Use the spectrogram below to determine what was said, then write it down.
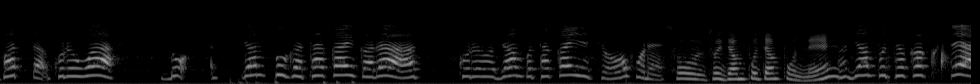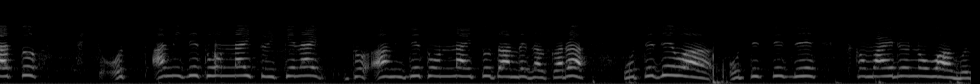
バッタこれはどジャンプが高いからあこれはジャンプ高いでしょ？これ。そうそうジャンプジャンプね。ジャンプ高くてあと網で飛んないといけないと網で飛んないとダメだからお手ではお手手で捕まえるのは難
